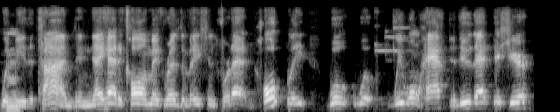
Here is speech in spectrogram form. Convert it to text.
would mm-hmm. be the times, and they had to call and make reservations for that. And hopefully, we'll, we'll we won't have to do that this year.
